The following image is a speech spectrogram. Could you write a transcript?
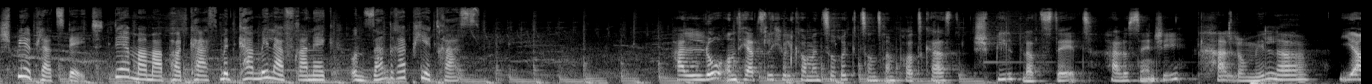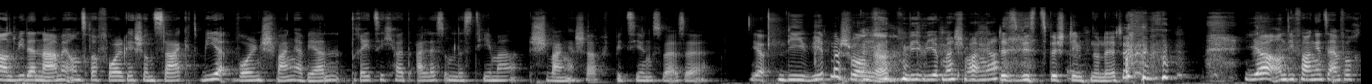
Spielplatzdate, der Mama-Podcast mit Camilla Franek und Sandra Pietras. Hallo und herzlich willkommen zurück zu unserem Podcast Spielplatzdate. Hallo Sanji. Hallo Miller. Ja, und wie der Name unserer Folge schon sagt, wir wollen schwanger werden, dreht sich heute alles um das Thema Schwangerschaft, beziehungsweise, ja. Wie wird man schwanger? wie wird man schwanger? Das wisst ihr bestimmt noch nicht. ja, und ich fange jetzt einfach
